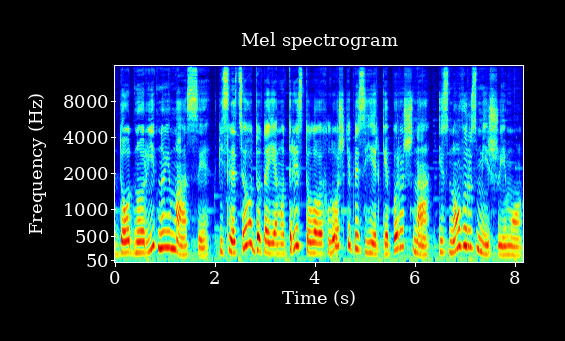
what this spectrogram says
до однорідної маси. Після цього додаємо 3 столових ложки без гірки борошна і знову розмішуємо.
